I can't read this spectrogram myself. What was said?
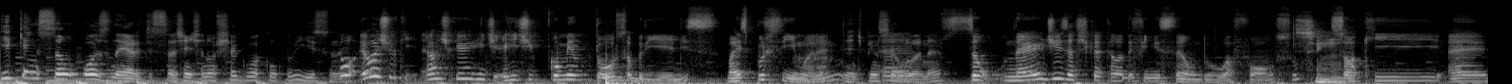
E quem são os nerds? A gente não chegou a concluir isso, né? Eu, eu acho que, eu acho que a, gente, a gente comentou sobre eles, mas por cima, né? Uhum, A gente pincelou, É, né? São nerds, acho que é aquela definição do Afonso. Sim. Só que é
